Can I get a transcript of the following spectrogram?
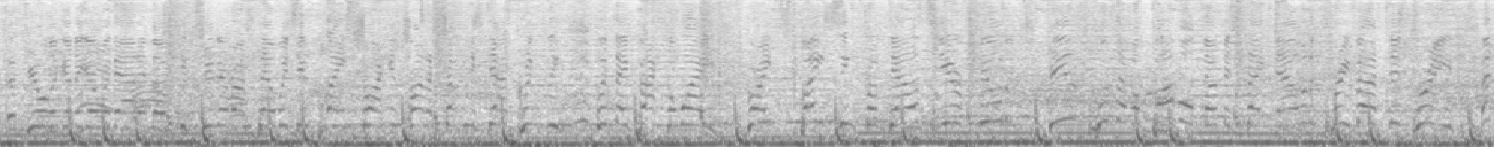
The Fuel are going to go without him though. Kitsune Rush now is in place. Strikers trying to shut this down quickly, but they back away. Great spacing from Dallas here. Field Fields puts up a bubble, no mistake now, with a 3 versus 3. And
